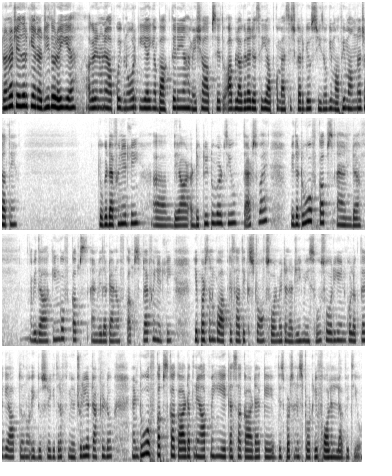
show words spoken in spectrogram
रनर चेजर की एनर्जी तो रही है। अगर इन्होंने आपको इग्नोर किया है या भागते रहे हैं हमेशा आपसे तो अब लग रहा है जैसे ये आपको मैसेज करके उस चीज़ों की माफ़ी मांगना चाहते हैं। क्योंकि definitely they are addicted towards you that's why with the two of cups and with the king of cups and with the ten of cups definitely ये पर्सन को आपके साथ एक स्ट्रॉन्ग सोलमेट एनर्जी महसूस हो रही है। इनको लगता है कि आप दोनों एक दूसरे की तरफ़ म्यूचुअली अट्रैक्टेड हो। एंड टू ऑफ़ कप्स का कार्ड अपने आप में ही एक ऐसा कार्ड है कि this person is totally fall in love with you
